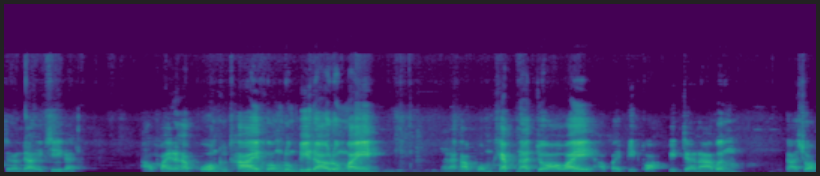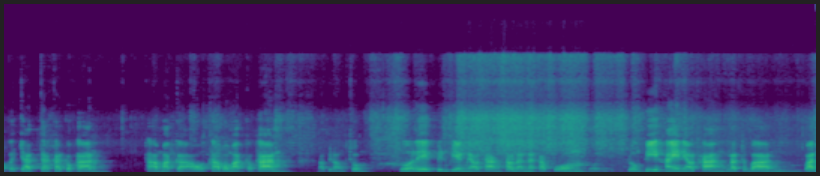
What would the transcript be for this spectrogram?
จากนั้นดาวเอฟซีกัน เอาไปนะครับโค้งสุดท้ายของหลวงพี่ดาวดวงใหม่นะครับ ผมแคปหน้าจอไว้เอาไปพิเคราะห์พิจารณาเบิงถ้าชอบก็จัด ถ้าคัดก็พาน ถ้ามักก็เอา ถ้าบ่มักก็พานมาพี่น้องชม ตัวเลขเป็นเพียงแนวทางเท่านั้นนะครับ ผมหลวงพี่ให้แนวทางรัฐบาลวัน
